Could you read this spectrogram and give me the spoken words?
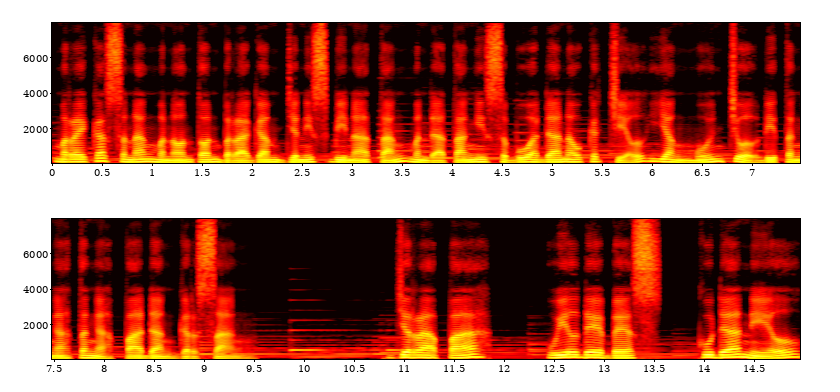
mereka senang menonton beragam jenis binatang mendatangi sebuah danau kecil yang muncul di tengah-tengah padang gersang. Jerapah, wildebeest, kuda nil,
